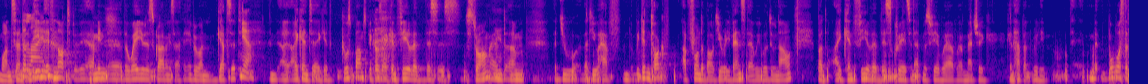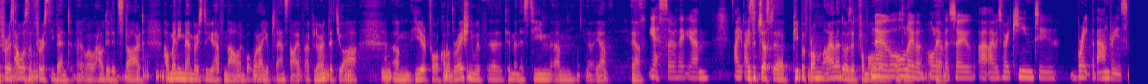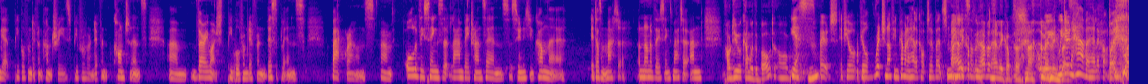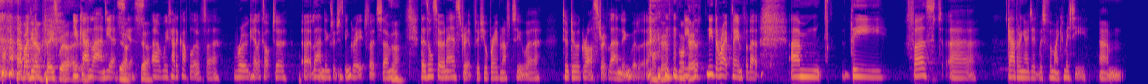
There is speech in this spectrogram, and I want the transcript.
ones, and, even if not, I mean, uh, the way you're describing is, I think everyone gets it. yeah, and I, I can I get goosebumps because I can feel that this is strong and Yeah. um, that you that you have. We didn't talk upfront about your events that We will do now, but I can feel that this creates an atmosphere where where magic can happen. Really, what was the first? How was the first event? Uh, how did it start? How many members do you have now? And what, what are your plans now? I've, I've learned that you are um, here for collaboration with uh, Tim and his team. Um, uh, yeah, yeah. yes. So they, um, I, I Is it just uh, people from Ireland, or is it from all? no, over, all the- over, all Yeah. over. So I I was very keen to break the boundaries and get people from different countries, people from different continents, um, very much people from different disciplines, backgrounds, um, all of these things that Lambay transcends. As soon as you come there, it doesn't matter. And none of those things matter. And How do you come with a boat? Or yes, boat. If you're if you're rich enough, you can come in a helicopter. But a mainly it's helicopter? You have a helicopter. we, we don't have a helicopter. But, but, no, but you have a place where uh, you can land, yes, Yeah, yes. yeah. Um, we've had a couple of uh, rogue helicopter uh, landings, which has been great. But um, Yeah. there's also an airstrip if you're brave enough to uh, to do a grass strip landing. But uh, Okay, need, okay. the, need the right plane for that. Um, the first uh, gathering I did was for my committee. Um,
